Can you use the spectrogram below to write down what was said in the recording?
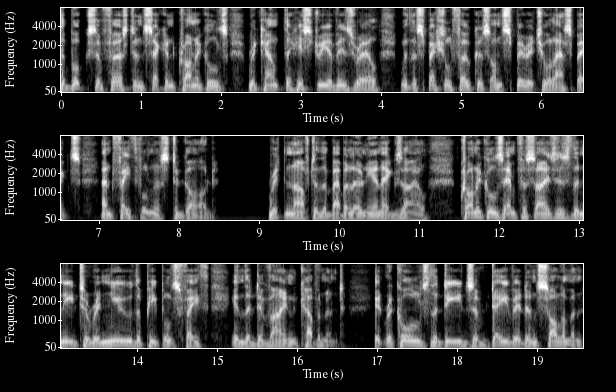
The books of 1st and 2nd Chronicles recount the history of Israel with a special focus on spiritual aspects and faithfulness to God. Written after the Babylonian exile, Chronicles emphasizes the need to renew the people's faith in the divine covenant. It recalls the deeds of David and Solomon,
